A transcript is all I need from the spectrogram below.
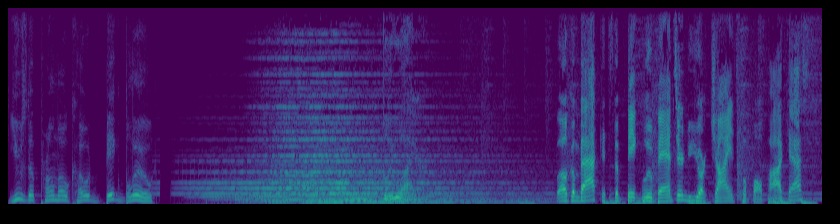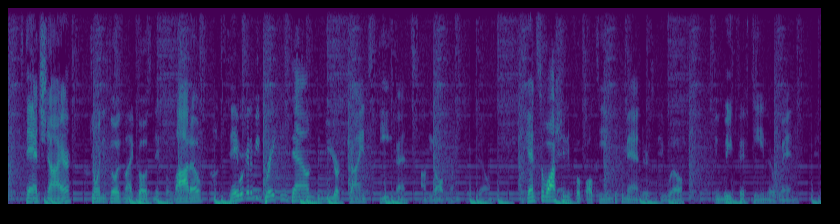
use the promo code Big Blue. Blue Wire. Welcome back. It's the Big Blue Banter, New York Giants football podcast. Stan Schneier, joined as always my co-host Nick Falato. Today we're going to be breaking down the New York Giants defense on the All 22 film against the Washington football team, the Commanders, if you will, in Week 15, their win.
